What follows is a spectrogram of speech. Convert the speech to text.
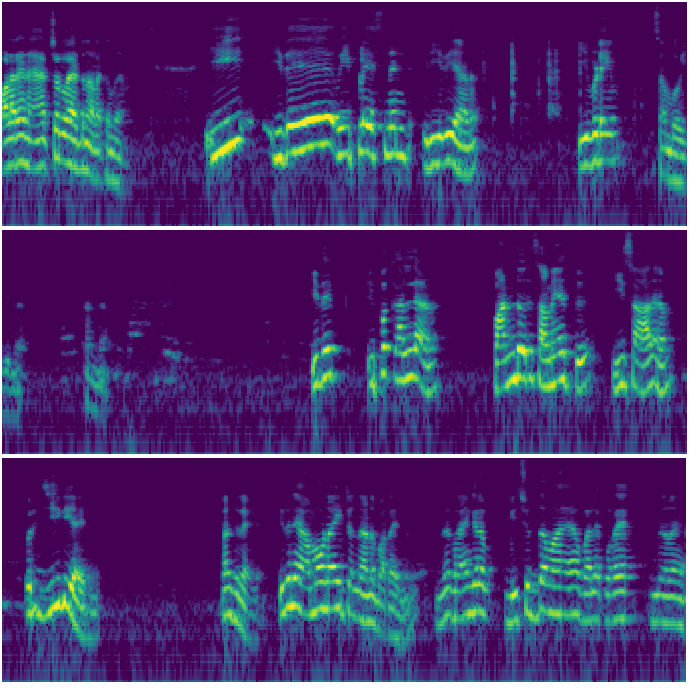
വളരെ നാച്ചുറൽ ആയിട്ട് നടക്കുന്നതാണ്. ഈ ഇതേ റീപ്ലേസ്മെന്റ് രീതിയാണ് ഇവിടെയും സംഭവിക്കുന്നത്? ഇത് ഇപ്പൊ കല്ലാണ്. പണ്ടൊരു സമയത്ത് ഈ സാധനം ഒരു ജീവിയായിരുന്നു. മനസ്സിലായില്ലേ? ഇതിനെ അമോണൈറ്റ് എന്നാണ് പറയുന്നത്. ഇത് ഭയങ്കര വിശുദ്ധമായ പല കുറേ എന്താ പറയുക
